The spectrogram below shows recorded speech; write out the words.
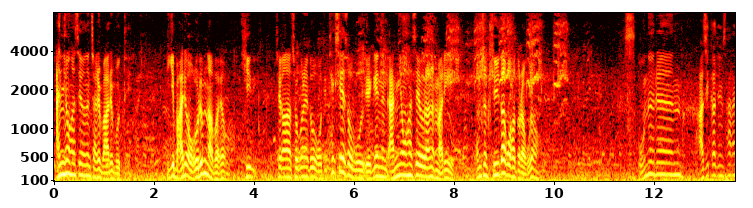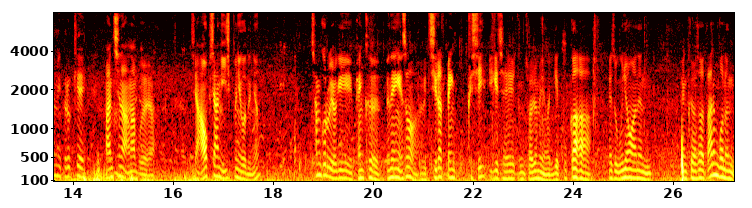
안녕하세요는 잘 말을 못해. 이게 말이 어렵나 봐요. 길 제가 저번에도 어디 택시에서 뭐 얘기했는데 안녕하세요라는 말이 엄청 길다고 하더라고요. 오늘은 아직까지는 사람이 그렇게 많지는 않아 보여요. 지금 9시 한 20분이거든요. 참고로 여기 뱅크 은행에서 지랏 뱅크시 이게 제일 좀 저렴해요. 이게 국가에서 운영하는 뱅크여서 다른 거는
